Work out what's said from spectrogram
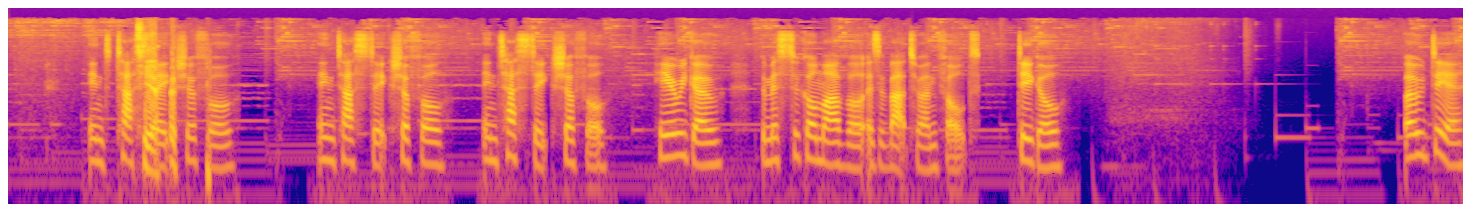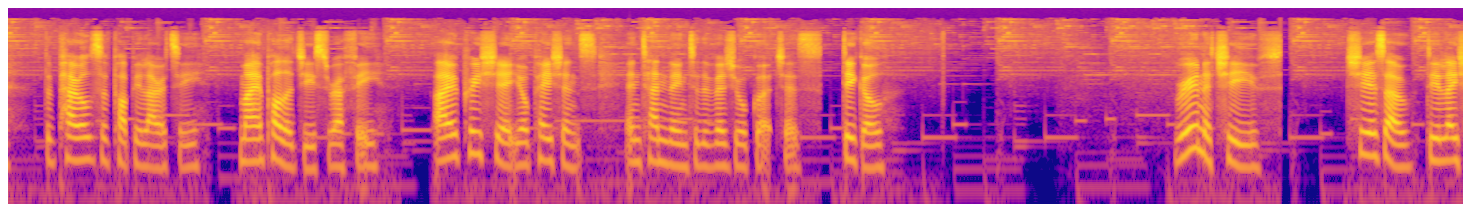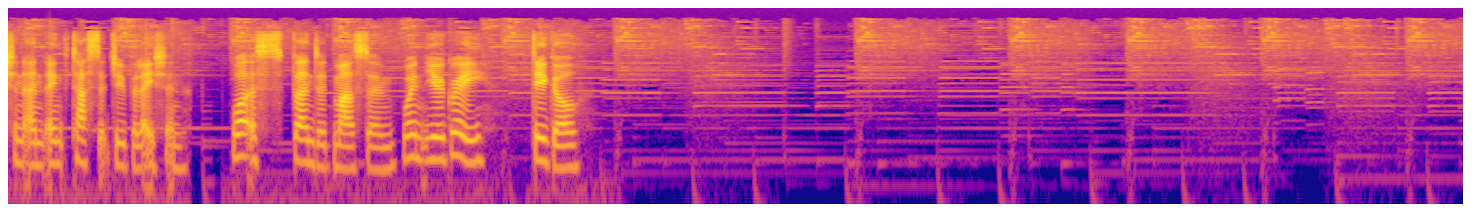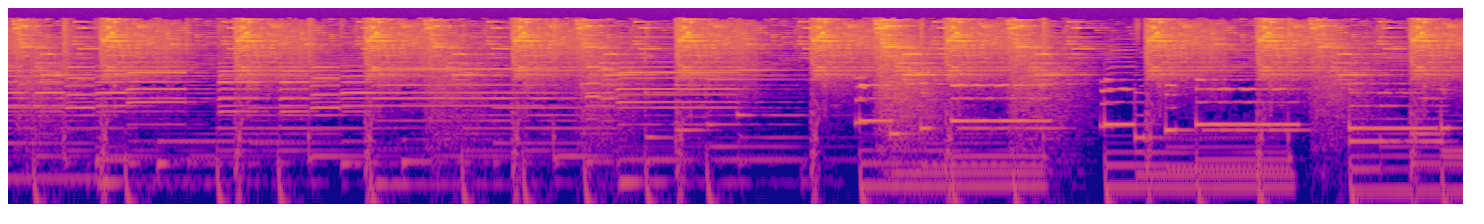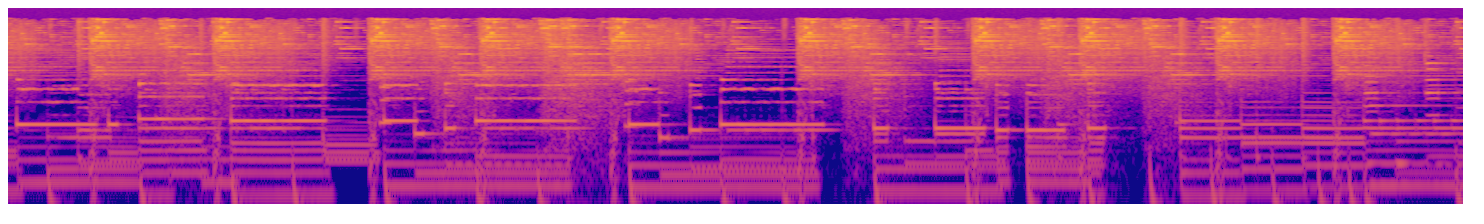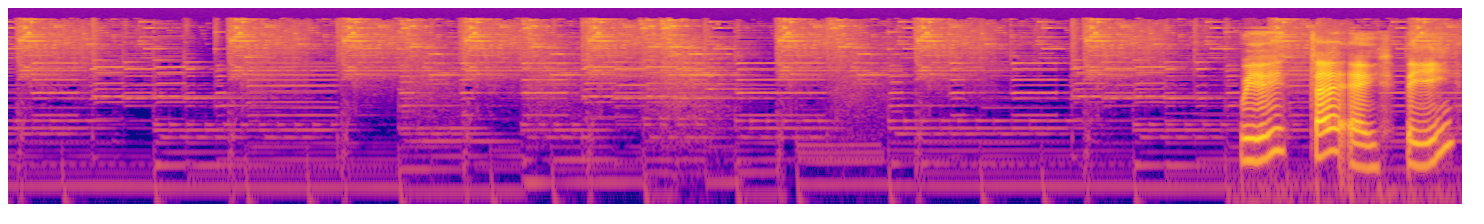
Inktastic shuffle. Inktastic shuffle. Inktastic shuffle. Here we go. The mystical marvel is about to unfold. Deagle. Oh dear, the perils of popularity. My apologies, Ruffy. I appreciate your patience in tending to the visual glitches. Deagle. Rune achieved. Cheers, oh, the elation and inktastic jubilation. What a splendid milestone, wouldn't you agree? Deagle. We the the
